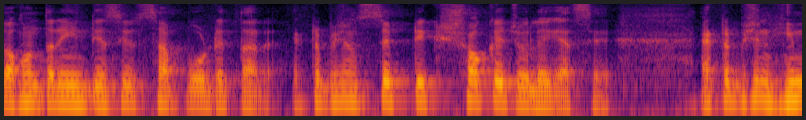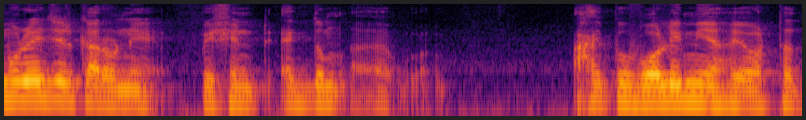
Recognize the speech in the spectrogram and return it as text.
তখন তার ইন্টেন্সিভ সাপোর্টে তার একটা পেশেন্ট সেপটিক শকে চলে গেছে। একটা পেশেন্ট হিমোরেজের কারণে পেশেন্ট একদম হাইপোভলিমিয়া হয়ে অর্থাৎ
